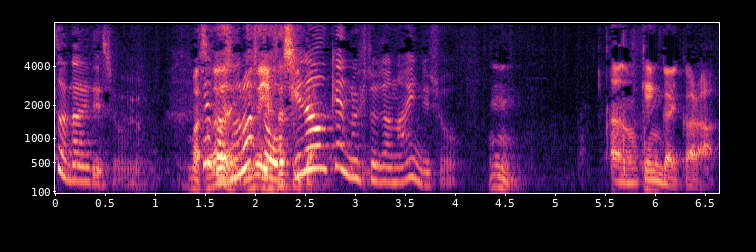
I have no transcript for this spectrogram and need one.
とないでしょうよ。まあてかその人沖縄県の人じゃないんでしょ？うん。あの県外から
